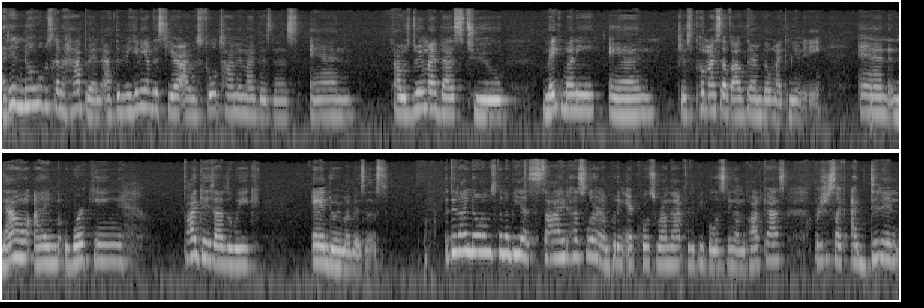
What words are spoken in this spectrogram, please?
I didn't know what was going to happen. At the beginning of this year, I was full time in my business and I was doing my best to make money and just put myself out there and build my community. And now I'm working five days out of the week and doing my business. Did I know I was to be a side hustler? And I'm putting air quotes around that for the people listening on the podcast. But it's just like I didn't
